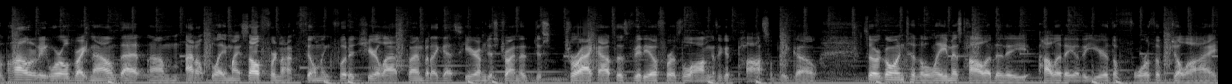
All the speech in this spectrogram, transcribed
of Holiday World right now. That um, I don't blame myself for not filming footage here last time, but I guess here I'm just trying to just drag out this video for as long as it could possibly go. So we're going to the lamest holiday holiday of the year, the Fourth of July,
